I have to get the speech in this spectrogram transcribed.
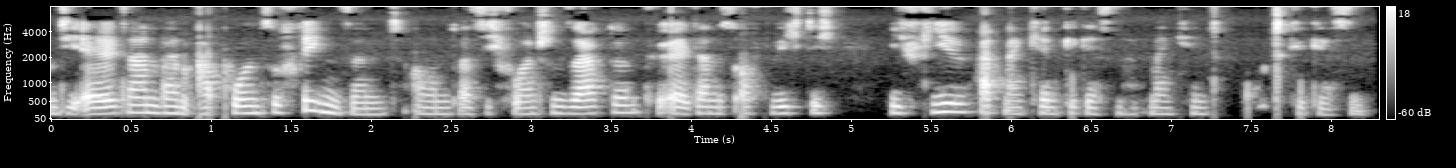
und die Eltern beim Abholen zufrieden sind. Und was ich vorhin schon sagte, für Eltern ist oft wichtig, wie viel hat mein Kind gegessen, hat mein Kind gut gegessen.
